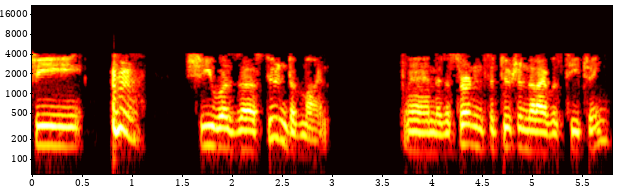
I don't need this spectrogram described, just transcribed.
she she was a student of mine, and at a certain institution that I was teaching,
